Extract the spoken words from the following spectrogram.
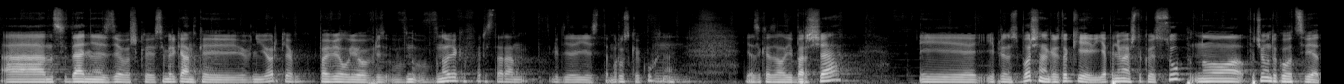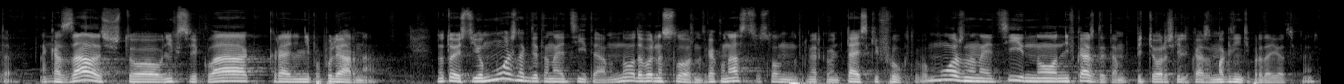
а, на свидание с девушкой, с американкой в Нью-Йорке, повел ее в, в, в Новиков ресторан, где есть там русская кухня. Mm. Я заказал ей борща, и, и приносит борщ, она говорит, окей, я понимаю, что такое суп, но почему такого цвета? Оказалось, что у них свекла крайне непопулярна. Ну, то есть ее можно где-то найти там, но довольно сложно. Это как у нас, условно, например, какой-нибудь тайский фрукт. Его можно найти, но не в каждой там пятерочке или в каждом магните продается, понимаешь?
